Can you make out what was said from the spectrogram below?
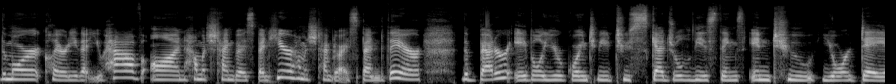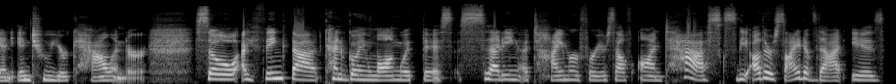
The more clarity that you have on how much time do I spend here, how much time do I spend there, the better able you're going to be to schedule these things into your day and into your calendar. So I think that kind of going along with this, setting a timer for yourself on tasks, the other side of that is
